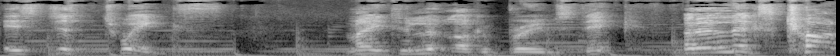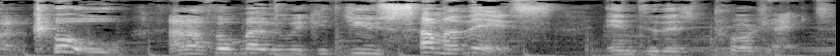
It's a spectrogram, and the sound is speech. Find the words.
It's just twigs. Made to look like a broomstick. But it looks kind of cool. And I thought maybe we could use some of this into this project.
